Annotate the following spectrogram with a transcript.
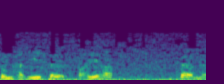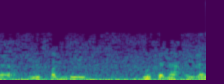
شم حديثة صحيحة كان يصلي متنعلا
